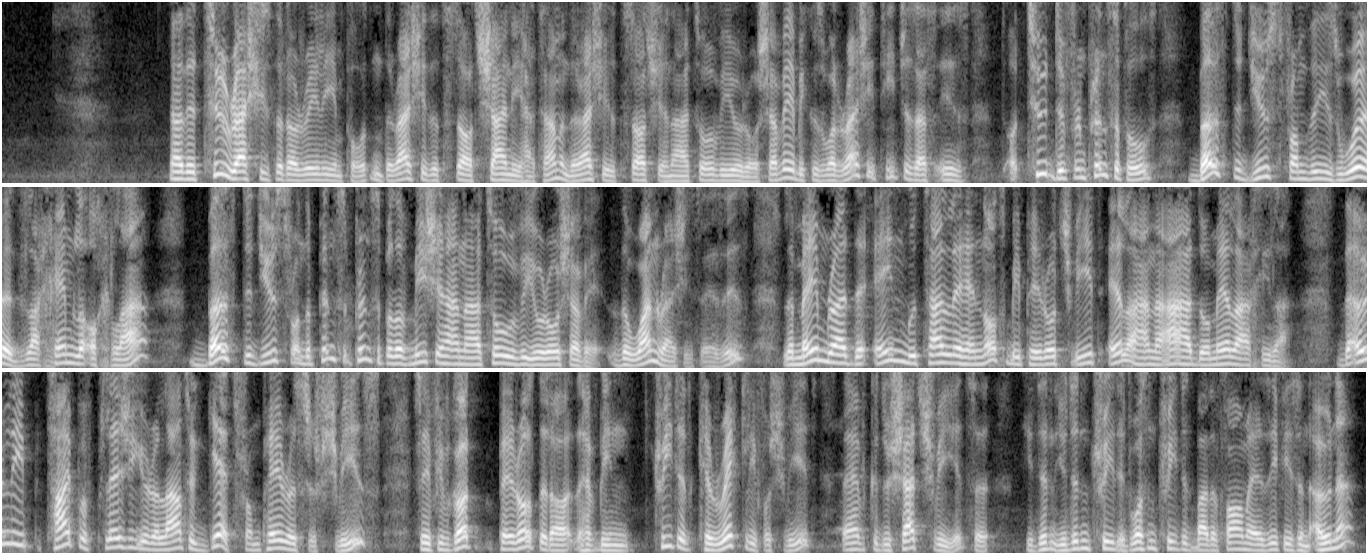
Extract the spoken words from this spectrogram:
Now, there are two Rashis that are really important. The Rashi that starts Shani Hatam and the Rashi that starts Shanato Shaveh, because what Rashi teaches us is uh, two different principles, both deduced from these words, Lachem Le'ochla, both deduced from the principle of Mishahanato V'yuroshaveh. The one Rashi says is, L'meimra de'ein mutal lehenot mi perot shvit ela hana'ah hadomeh achila. The only type of pleasure you're allowed to get from Peros of Shvi'is, so if you've got Perot that, are, have been treated correctly for Shvi'it, they have Kedushat Shvi'it, so you didn't, you didn't treat, it wasn't treated by the farmer as if he's an owner,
